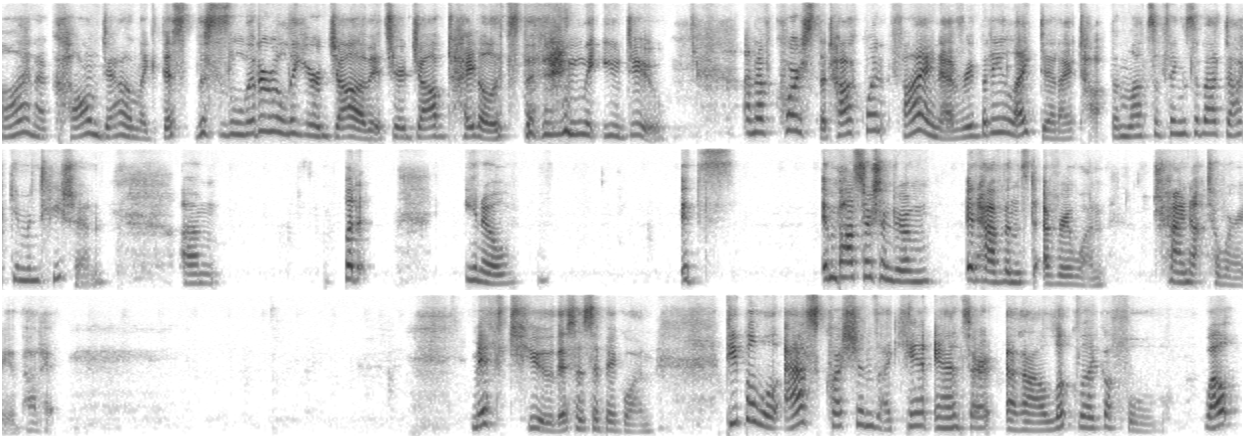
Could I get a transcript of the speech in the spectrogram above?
Anna, calm down. Like this, this is literally your job. It's your job title. It's the thing that you do. And of course the talk went fine. Everybody liked it. I taught them lots of things about documentation. Um, but, you know, it's, imposter syndrome, it happens to everyone. Try not to worry about it. Myth two, this is a big one. People will ask questions I can't answer and I'll look like a fool. Well,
